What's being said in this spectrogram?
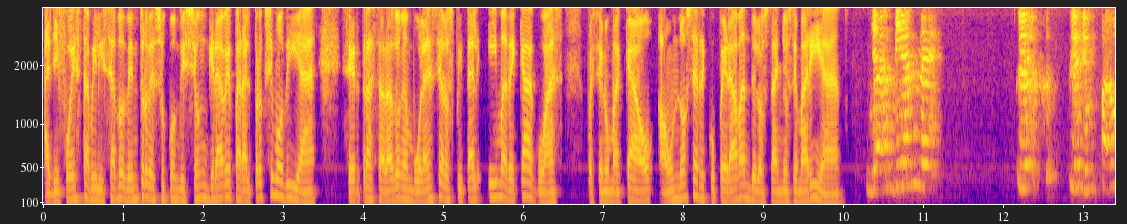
Allí fue estabilizado dentro de su condición grave para el próximo día ser trasladado en ambulancia al hospital IMA de Caguas, pues en Humacao aún no se recuperaban de los daños de María. Ya el viernes le, le dio un paro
